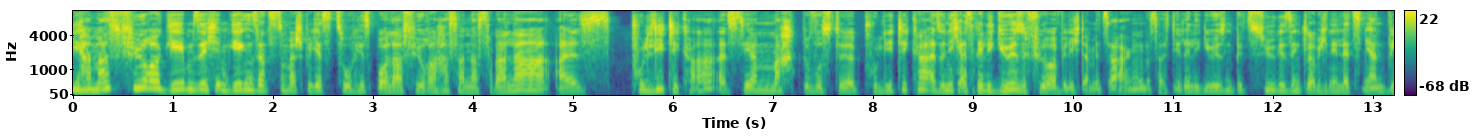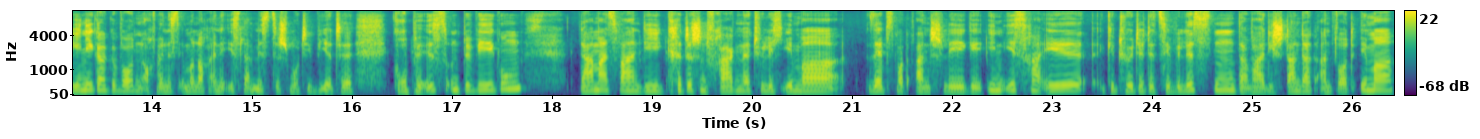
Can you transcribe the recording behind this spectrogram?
Die Hamas-Führer geben sich im Gegensatz zum Beispiel jetzt zu Hisbollah-Führer Hassan Nasrallah als Politiker, als sehr machtbewusste Politiker, also nicht als religiöse Führer, will ich damit sagen. Das heißt, die religiösen Bezüge sind, glaube ich, in den letzten Jahren weniger geworden, auch wenn es immer noch eine islamistisch motivierte Gruppe ist und Bewegung. Damals waren die kritischen Fragen natürlich immer, Selbstmordanschläge in Israel, getötete Zivilisten. Da war die Standardantwort immer,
